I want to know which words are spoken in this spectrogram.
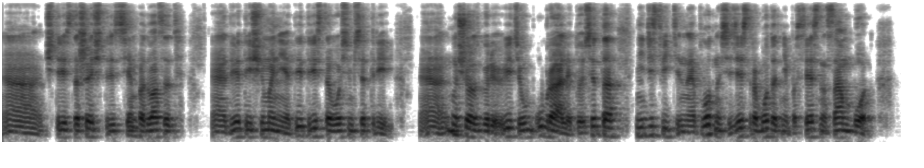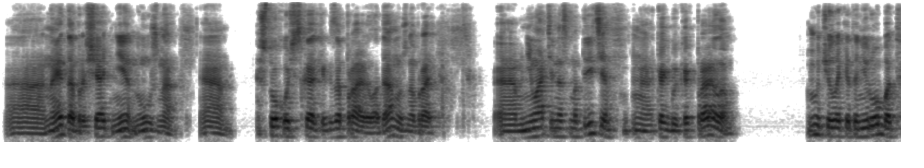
406-407 по 22 тысячи монет и 383. Ну, еще раз говорю, видите, убрали. То есть это недействительная плотность, и здесь работает непосредственно сам бот. На это обращать не нужно. Что хочет сказать, как за правило, да, нужно брать. Э, внимательно смотрите, э, как бы, как правило, ну, человек это не робот,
